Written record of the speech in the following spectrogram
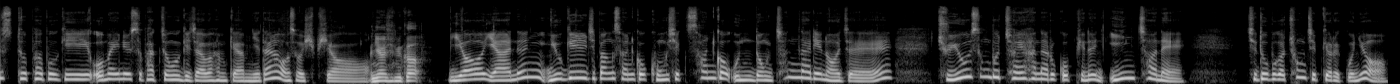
뉴스토퍼 보기 오마이뉴스 박정호 기자와 함께합니다. 어서 오십시오. 안녕하십니까? 여야는 6일 지방선거 공식 선거 운동 첫날인 어제 주요 승부처의 하나로 꼽히는 인천에 지도부가 총집결했군요.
